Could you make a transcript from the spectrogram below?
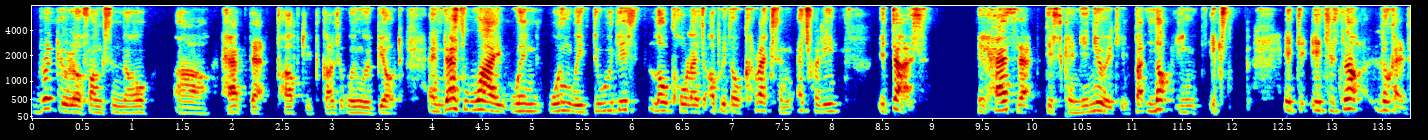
regular functional uh, have that property because when we build, and that's why when, when we do this localized orbital correction, actually it does. It has that discontinuity, but not in, it, it is not, look at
